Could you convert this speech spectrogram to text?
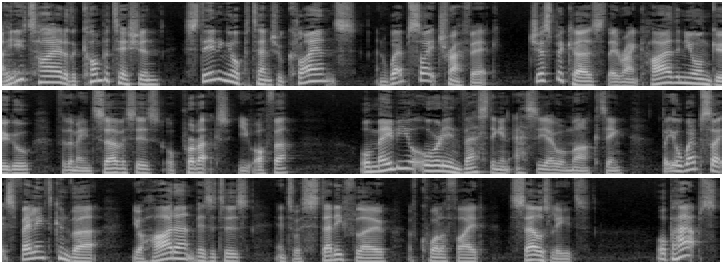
Are you tired of the competition stealing your potential clients and website traffic just because they rank higher than you on Google for the main services or products you offer? Or maybe you're already investing in SEO or marketing but your website's failing to convert your hard earned visitors into a steady flow of qualified sales leads. Or perhaps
